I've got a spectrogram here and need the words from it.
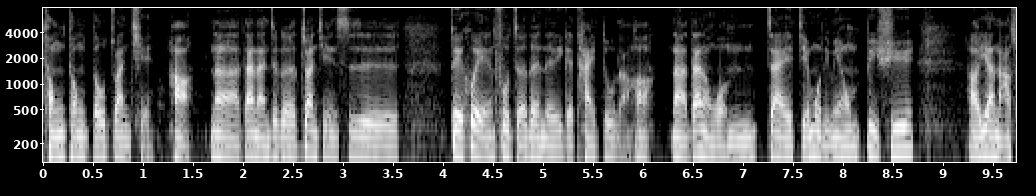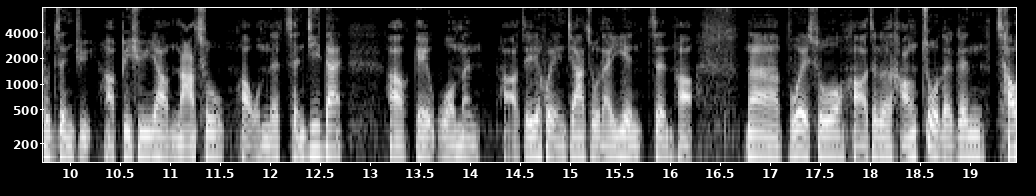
通通都赚钱。哈，那当然这个赚钱是对会员负责任的一个态度了哈。那当然我们在节目里面，我们必须啊要拿出证据，啊，必须要拿出好我们的成绩单，好给我们。好，这些会员家族来验证哈，那不会说哈，这个好像做的跟超，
